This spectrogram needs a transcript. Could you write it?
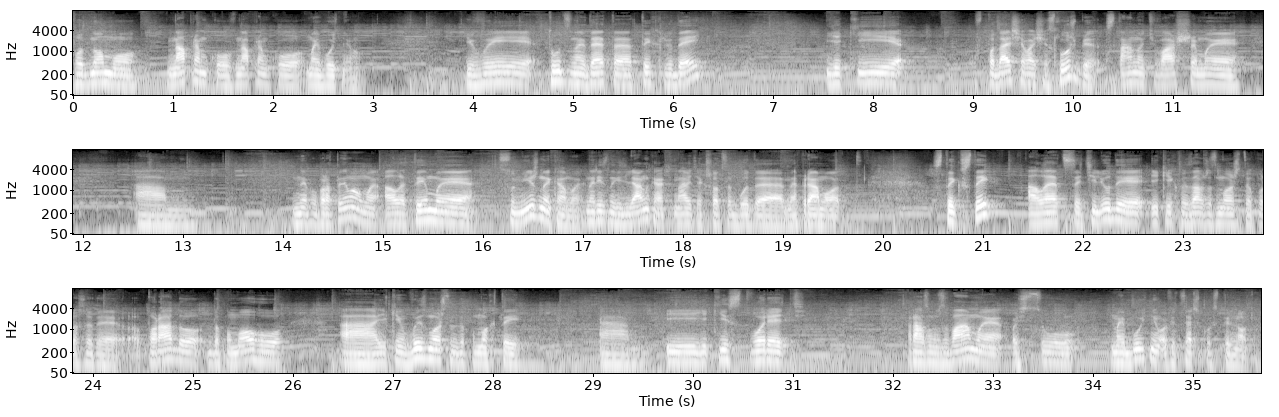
в одному напрямку, в напрямку майбутнього. І ви тут знайдете тих людей, які в подальшій вашій службі стануть вашими а, не побратимами, але тими суміжниками на різних ділянках, навіть якщо це буде не прямо от стик в стик, але це ті люди, яких ви завжди зможете просити пораду, допомогу, яким ви зможете допомогти, а, і які створять разом з вами ось цю майбутню офіцерську спільноту.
